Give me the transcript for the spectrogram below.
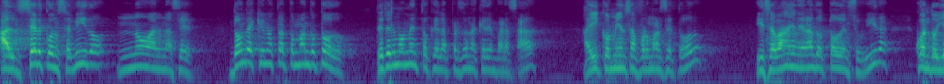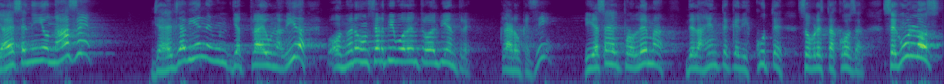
al ser concebido, no al nacer. ¿Dónde es que uno está tomando todo? Desde el momento que la persona queda embarazada. Ahí comienza a formarse todo y se va generando todo en su vida. Cuando ya ese niño nace, ya él ya viene, ya trae una vida. ¿O no era un ser vivo dentro del vientre? Claro que sí. Y ese es el problema de la gente que discute sobre estas cosas. Según los,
